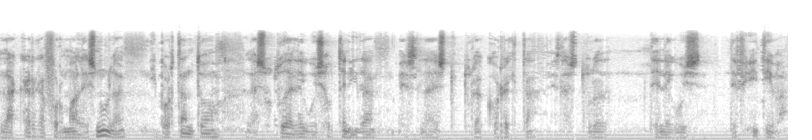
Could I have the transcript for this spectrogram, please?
la carga formal es nula y por tanto la estructura de Lewis obtenida es la estructura correcta, es la estructura de Lewis definitiva.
